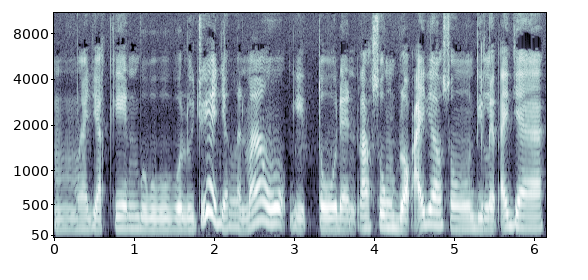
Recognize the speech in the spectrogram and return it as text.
mm, ngajakin bubu-bubu lucu ya jangan mau gitu. Dan langsung blok aja langsung delete aja.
